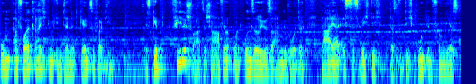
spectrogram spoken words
um erfolgreich im Internet Geld zu verdienen. Es gibt viele schwarze Schafe und unseriöse Angebote, daher ist es wichtig, dass du dich gut informierst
